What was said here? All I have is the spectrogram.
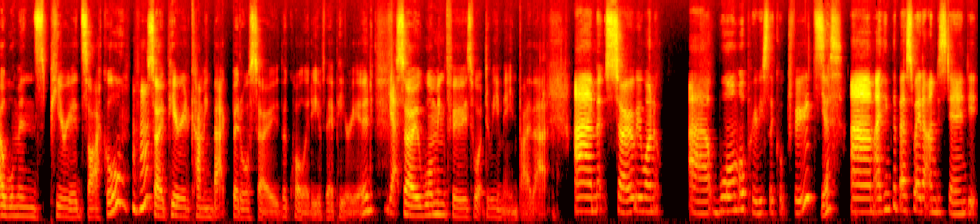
a woman's period cycle. Mhm. So, period coming back, but also the quality of their period. Yeah. So, warming foods, what do we mean by that? Um, so we want uh, warm or previously cooked foods. Yes? Um, I think the best way to understand it,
